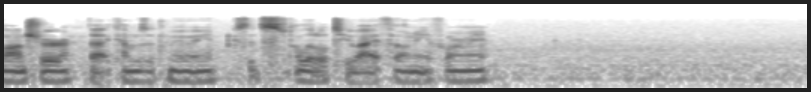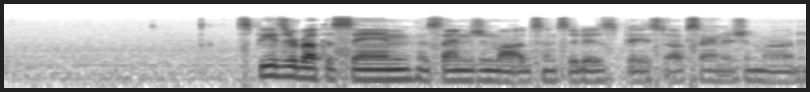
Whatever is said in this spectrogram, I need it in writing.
launcher that comes with MIUI because it's a little too iPhoney for me. Speeds are about the same as CyanogenMod since it is based off CyanogenMod.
